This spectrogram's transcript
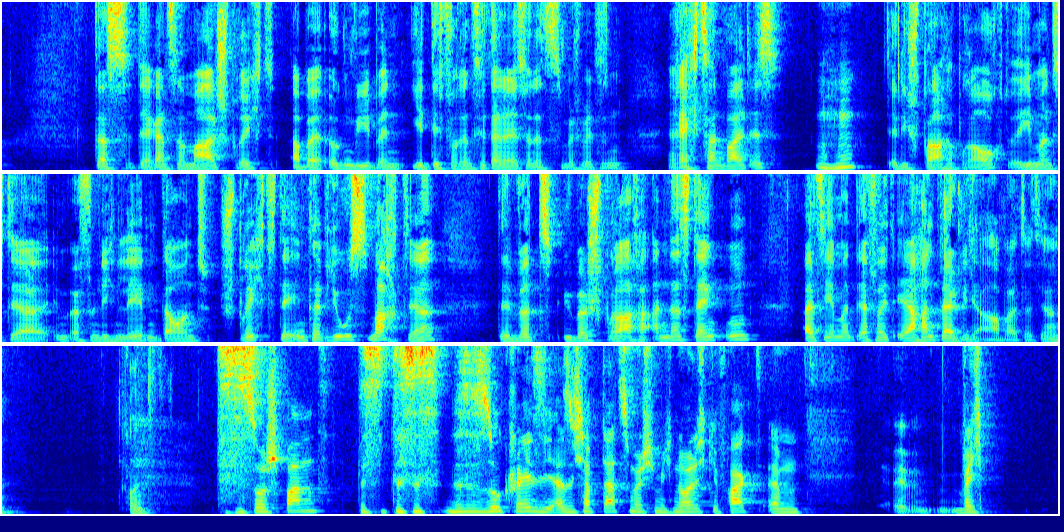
dass der ganz normal spricht. Aber irgendwie, wenn je differenzierter der ist, wenn das zum Beispiel jetzt ein Rechtsanwalt ist, mhm. der die Sprache braucht, oder jemand, der im öffentlichen Leben dauernd spricht, der Interviews macht, ja, der wird über Sprache anders denken als jemand, der vielleicht eher handwerklich arbeitet, ja. Und das ist so spannend. Das, das, ist, das ist so crazy. Also ich habe da zum Beispiel mich neulich gefragt, ähm, äh, weil ich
